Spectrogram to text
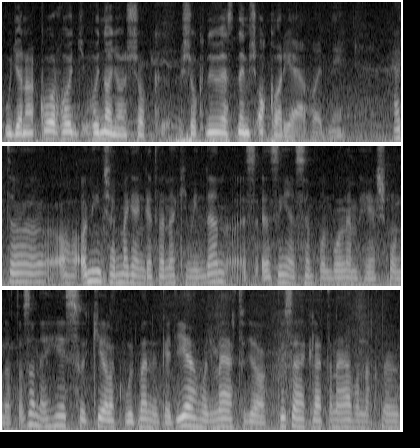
ugyanakkor, hogy, hogy nagyon sok, sok nő ezt nem is akarja elhagyni. Hát a, a, a nincsen megengedve neki minden, ez, ez ilyen szempontból nem helyes mondat. Az a nehéz, hogy kialakult bennünk egy ilyen, hogy mert hogy a közelkeleten el vannak nő,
